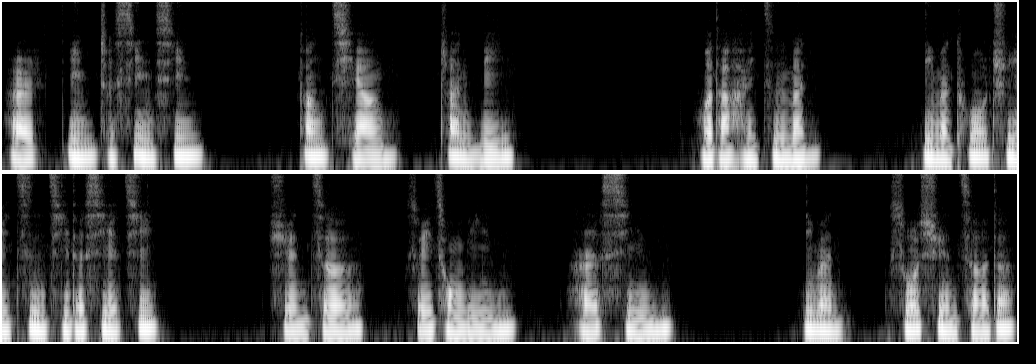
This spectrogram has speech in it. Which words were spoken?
而因着信心刚强站立。我的孩子们，你们脱去自己的血气，选择随从灵而行。你们所选择的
